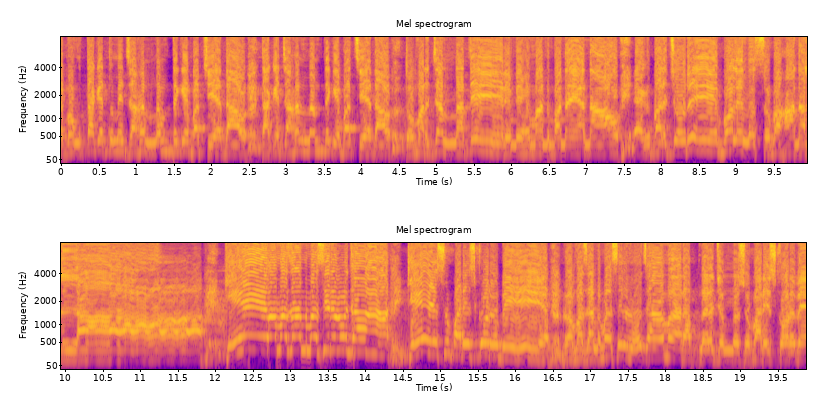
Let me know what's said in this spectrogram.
এবং তাকে তুমি জাহান্নাম থেকে বাঁচিয়ে দাও। তাকে থেকে বাঁচিয়ে দাও। তোমার জান্নাতের মেহমান বানায় নাও। একবার জোরে বলেন কে রমজান মাসের রোজা? সুপারিশ করবে। রমাজান মাসের রোজা আমার আপনার জন্য সুপারিশ করবে।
